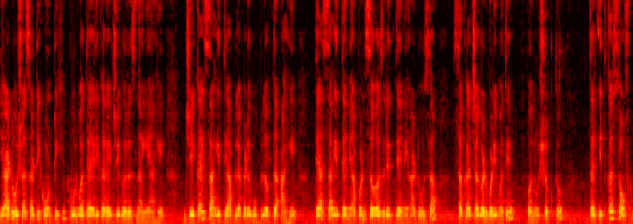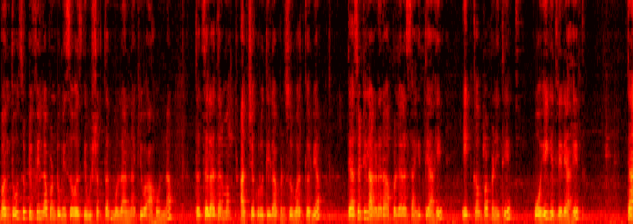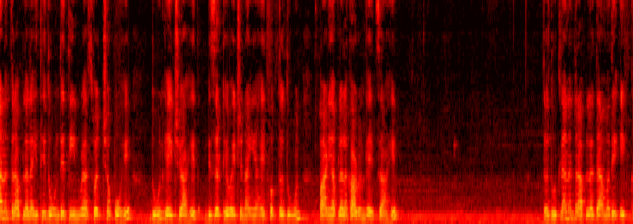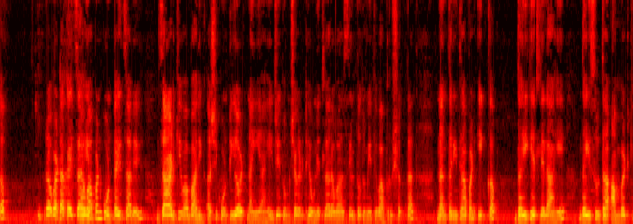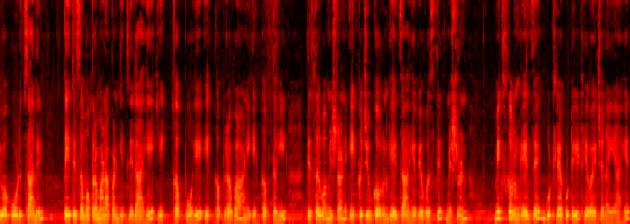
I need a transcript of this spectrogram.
या डोशासाठी कोणतीही पूर्वतयारी करायची गरज नाही आहे. जे काही साहित्य आपल्याकडे उपलब्ध आहे त्याच साहित्याने आपण सहजरित्याने हा डोसा सकाळच्या गडबडीमध्ये बनवू शकतो. तर इतका सॉफ्ट बनतो जो टिफिनला पण तुम्ही सहज देऊ शकतात मुलांना किंवा आहोंना. तर चला तर मग आजच्या कृतीला आपण सुरुवात करूया. त्यासाठी लागणारं आपल्याला साहित्य आहे एक कप आपण इथे पोहे घेतलेले आहेत. त्यानंतर आपल्याला इथे दोन ते तीन वेळा स्वच्छ पोहे धुवून घ्यायचे आहेत. भिजत ठेवायचे नाही आहेत. फक्त धुवून पाणी आपल्याला काढून घ्यायचं आहे. तर धुतल्यानंतर आपल्याला त्यामध्ये एक कप रवा टाकायचा आहे. रवा पण कोणताही चालेल. जाड किंवा बारीक अशी कोणती अट नाही आहे. जे तुमच्याकडे ठेवणीतला रवा असेल तो तुम्ही इथे वापरू शकतात. नंतर इथे आपण एक कप दही घेतलेला आहे. दही सुद्धा आंबट किंवा गोड चालेल. ते इथे समप्रमाण आपण घेतलेलं आहे. एक कप पोहे एक कप रवा आणि एक कप दही. ते सर्व मिश्रण एकजीव करून घ्यायचं आहे व्यवस्थित. मिश्रण मिक्स करून घ्यायचंय. गुठल्या कुठेही ठेवायचे नाही आहेत.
